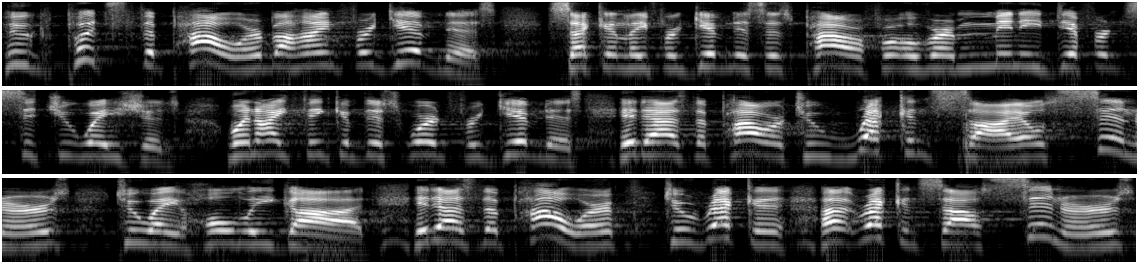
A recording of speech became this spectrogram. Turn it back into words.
who puts the power behind forgiveness. Secondly, forgiveness is powerful over many different situations. When I think of this word forgiveness, it has the power to reconcile sinners to a holy God. It has the power to uh, reconcile sinners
